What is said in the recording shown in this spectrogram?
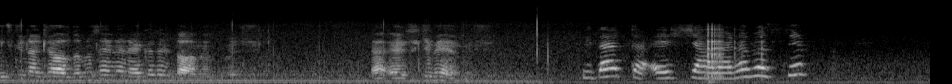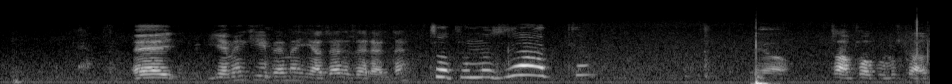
üç gün önce aldığımız evde ne kadar dağınıkmış. Ya eski bir evmiş. Bir dakika eşyalara basayım. Ee, yemek yiyip hemen yatarız herhalde. Topumuzu attım. Ya tam topumuz kalsın.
